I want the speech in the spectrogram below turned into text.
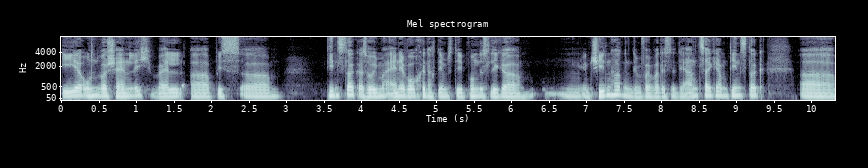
eher unwahrscheinlich, weil äh, bis äh, Dienstag, also immer eine Woche nachdem es die Bundesliga hm, entschieden hat, in dem Fall war das die Anzeige am Dienstag, äh,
